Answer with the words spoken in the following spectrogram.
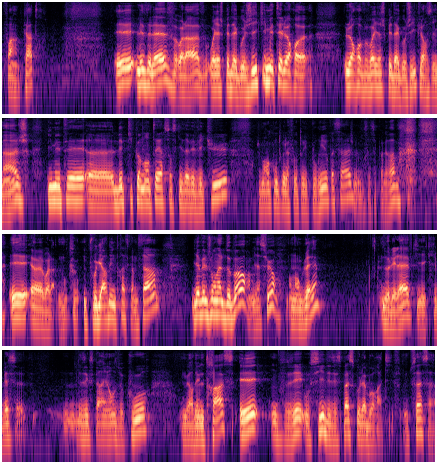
enfin quatre, et les élèves, voilà, voyage pédagogique, ils mettaient leur, euh, leur voyage pédagogique, leurs images. Ils mettaient euh, des petits commentaires sur ce qu'ils avaient vécu. Je me rends compte que la photo est pourrie au passage, mais bon, ça, c'est pas grave. Et euh, voilà, donc on pouvait garder une trace comme ça. Il y avait le journal de bord, bien sûr, en anglais, de l'élève qui écrivait des expériences de cours. On gardait une trace et on faisait aussi des espaces collaboratifs. Donc ça, ça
